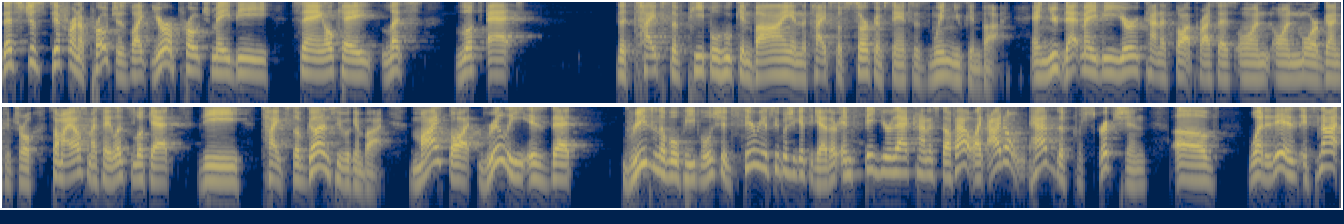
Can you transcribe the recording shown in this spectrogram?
that's just different approaches. Like your approach may be saying, okay, let's look at the types of people who can buy and the types of circumstances when you can buy and you that may be your kind of thought process on on more gun control. Somebody else might say let's look at the types of guns people can buy. My thought really is that reasonable people should serious people should get together and figure that kind of stuff out. Like i don't have the prescription of what it is. It's not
